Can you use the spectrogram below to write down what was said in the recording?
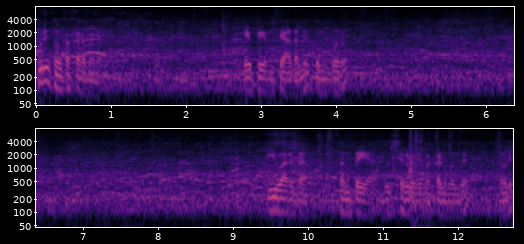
ಕುರಿ ಸ್ವಲ್ಪ ಕಡಿಮೆ ಎ ಪಿ ಎಂ ಸಿ ಆಡಲ್ಲಿ ತುಮಕೂರು. ಈ ವಾರದ ಸಂತೆಯ ದೃಶ್ಯಗಳು ನಿಮ್ಮ ಕಣ್ಣು ಮುಂದೆ. ನೋಡಿ.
